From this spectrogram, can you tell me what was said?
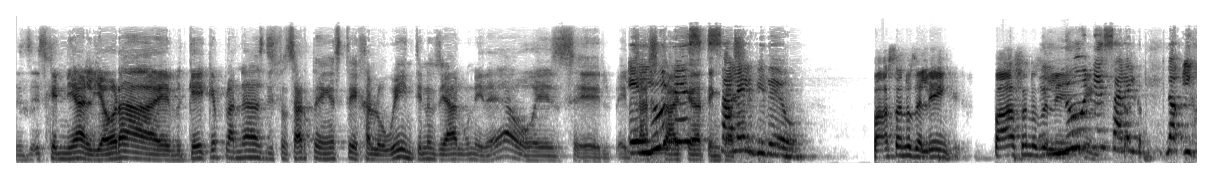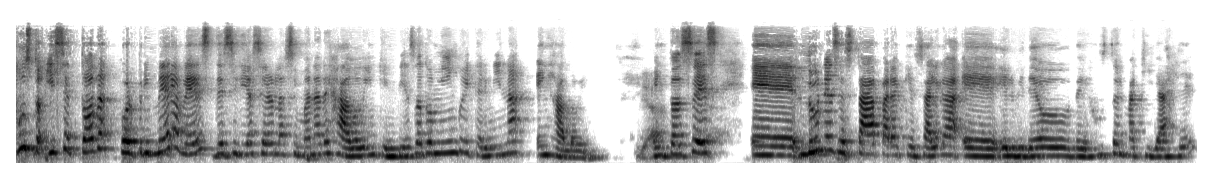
Es, genial. ¿Y ahora eh, ¿qué, qué, planeas disfrazarte en este Halloween? ¿Tienes ya alguna idea o es el, el, el lunes sale el video. Pásanos el link. Pásanos el, el link. lunes sale el... No, y justo hice toda, por primera vez decidí hacer la semana de Halloween que empieza domingo y termina en Halloween. Entonces, eh, lunes está para que salga eh, el video de justo el maquillaje,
